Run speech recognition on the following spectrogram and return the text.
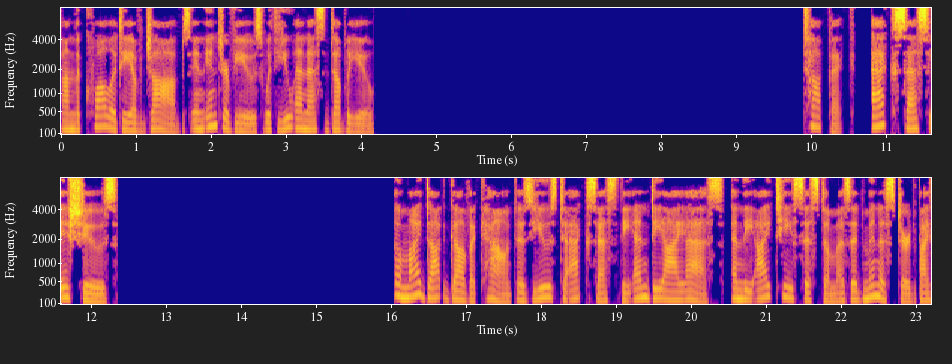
on the quality of jobs in interviews with UNSW. Access issues. A My.gov account is used to access the NDIS, and the IT system is administered by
